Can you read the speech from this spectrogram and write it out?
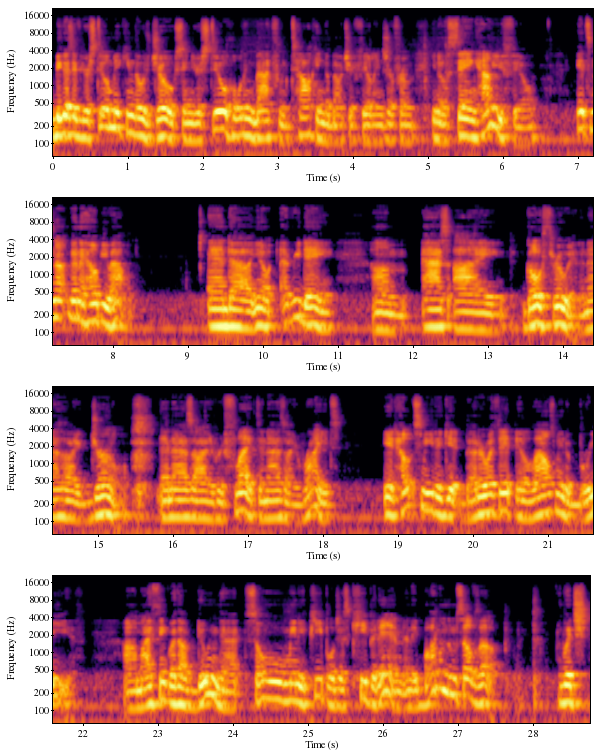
Because if you're still making those jokes and you're still holding back from talking about your feelings or from, you know, saying how you feel, it's not going to help you out. And, uh, you know, every day um, as I go through it and as I journal and as I reflect and as I write, it helps me to get better with it. It allows me to breathe. Um, I think without doing that, so many people just keep it in and they bottle themselves up, which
